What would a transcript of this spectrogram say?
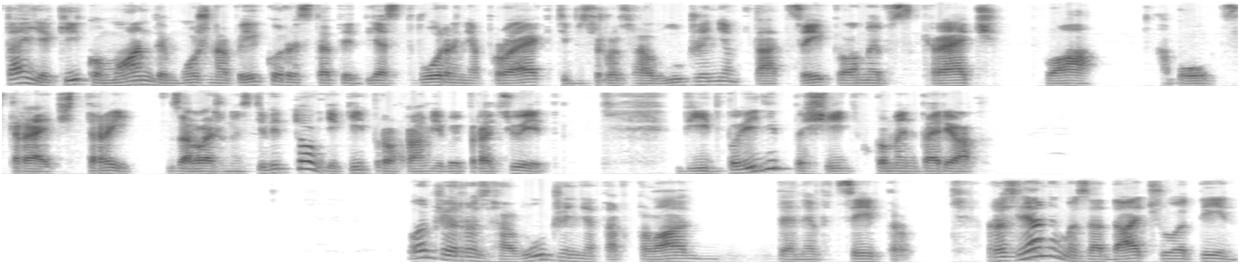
та які команди можна використати для створення проєктів з розгалудженням та циклами в Scratch 2 або Scratch 3 в залежності від того, в якій програмі ви працюєте. Відповіді пишіть в коментарях. Отже, розгалудження та вкладене в цикл. Розглянемо задачу 1.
